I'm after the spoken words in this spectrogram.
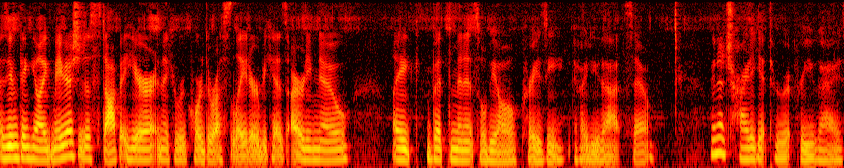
I was even thinking like maybe I should just stop it here and they could record the rest later because I already know like but the minutes will be all crazy if I do that. So I'm going to try to get through it for you guys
